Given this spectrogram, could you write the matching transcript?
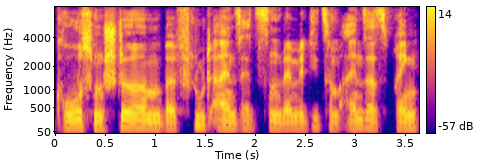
großen Stürmen, bei Fluteinsätzen, wenn wir die zum Einsatz bringen,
